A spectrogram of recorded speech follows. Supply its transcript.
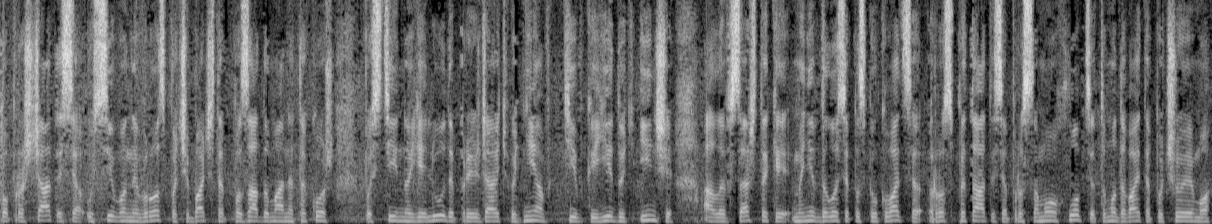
попрощатися. Усі вони в розпачі. Бачите, позаду мене також постійно є люди. Приїжджають одні автівки, їдуть інші. Але все ж таки мені вдалося поспілкуватися, розпитатися про самого хлопця. Тому давайте почуємо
